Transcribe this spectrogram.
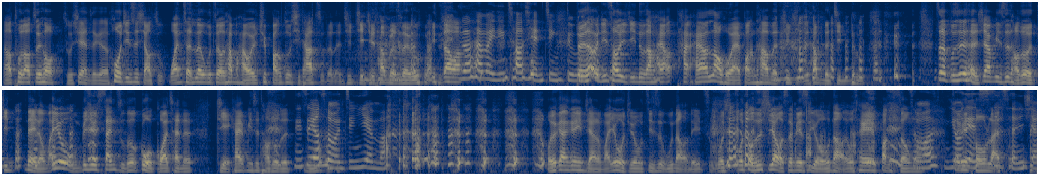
然后拖到最后出现这个霍金斯小组完成任务之后，他们还会去帮助其他组的人去解决他们的任务，你知道吗？你知道他们已经超前进度，对，他们已经超前进度，然后还要还还要绕回来帮他们去解决他们的进度，这不是很像密室逃脱的进内容吗？因为我们必须三组都过关才能解开密室逃脱的。你是有什么经验吗？我就刚刚跟你讲了嘛，因为我觉得我自己是无脑的那一组，我我总是需要我身边是有脑的，我才可以放松嘛，怎么有点似曾相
